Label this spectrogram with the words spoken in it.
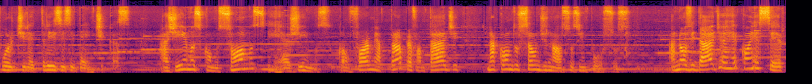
por diretrizes idênticas Agimos como somos e reagimos, conforme a própria vontade, na condução de nossos impulsos. A novidade é reconhecer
